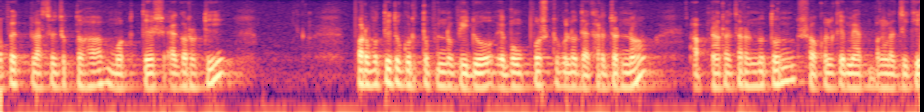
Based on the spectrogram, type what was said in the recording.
ওপেক প্লাসে যুক্ত হওয়া মোট দেশ এগারোটি। পরবর্তীতে গুরুত্বপূর্ণ ভিডিও এবং পোস্টগুলো দেখার জন্য আপনারা যারা নতুন, সকলকে ম্যাথ বাংলা জিকে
